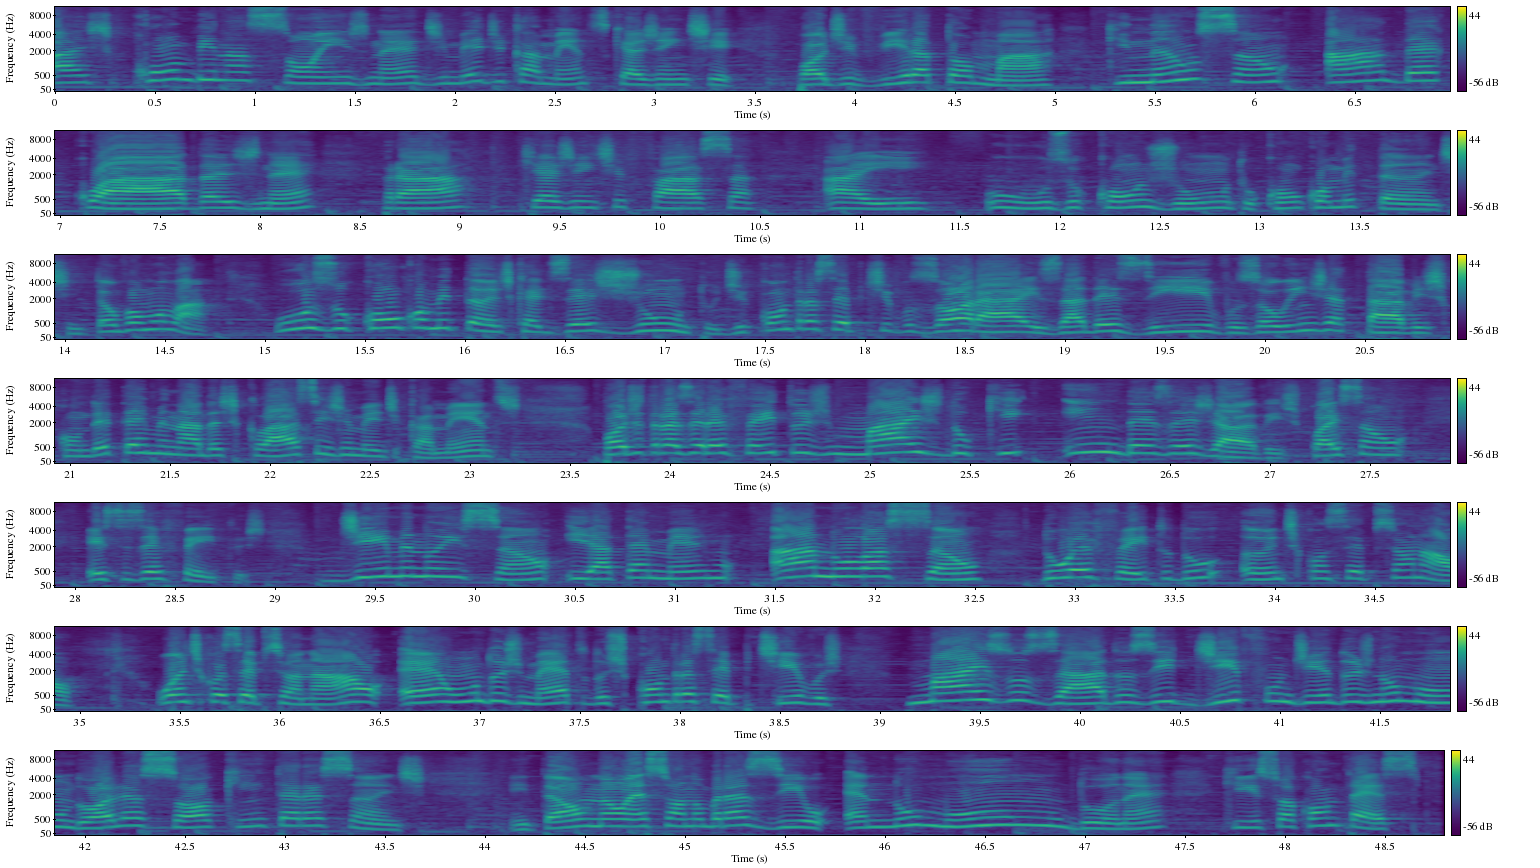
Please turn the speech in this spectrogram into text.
as combinações né, de medicamentos que a gente pode vir a tomar que não são adequadas, né, para que a gente faça aí o uso conjunto, concomitante. Então vamos lá. Uso concomitante quer dizer junto de contraceptivos orais, adesivos ou injetáveis com determinadas classes de medicamentos pode trazer efeitos mais do que indesejáveis. Quais são esses efeitos? Diminuição e até mesmo anulação do efeito do anticoncepcional. O anticoncepcional é um dos métodos contraceptivos mais usados e difundidos no mundo. Olha só que interessante. Então não é só no Brasil, é no mundo, né, que isso acontece.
